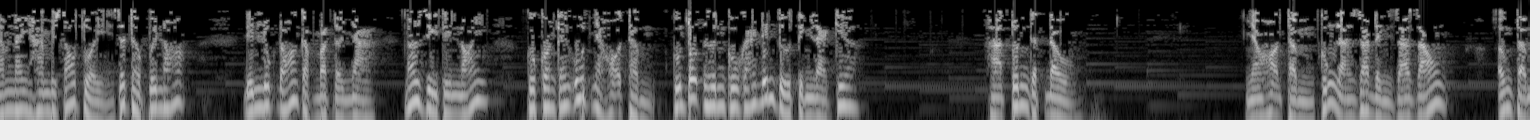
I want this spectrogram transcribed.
Năm nay 26 tuổi, rất hợp với nó. Đến lúc đó gặp mặt ở nhà, Nói gì thì nói. Cô con gái út nhà họ thẩm Cũng tốt hơn cô gái đến từ tỉnh lẻ kia. Hạ Tuân gật đầu. Nhà họ thẩm cũng là gia đình gia giáo. Ông thẩm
